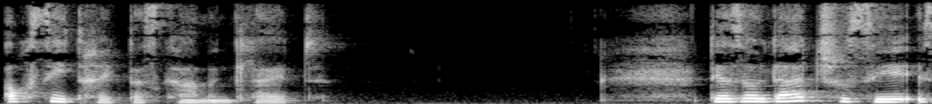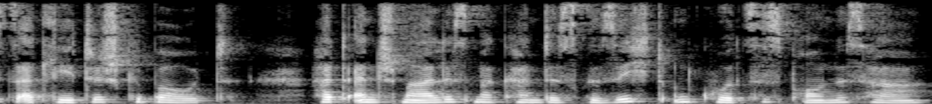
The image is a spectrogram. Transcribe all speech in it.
Auch sie trägt das Carmenkleid. Der Soldat José ist athletisch gebaut, hat ein schmales, markantes Gesicht und kurzes braunes Haar.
